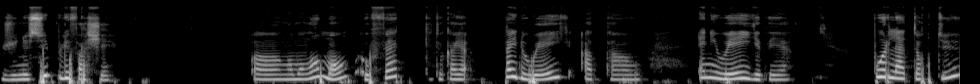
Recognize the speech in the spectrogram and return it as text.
je ne suis plus fâché. Uh, ngomong-ngomong, au fait, gitu kayak by the way atau anyway gitu ya. Pour la tortue,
